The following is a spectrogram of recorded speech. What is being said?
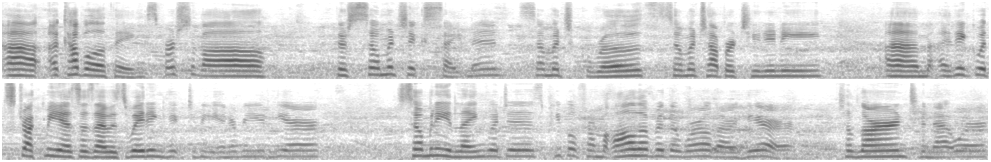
uh, a couple of things. First of all, there's so much excitement, so much growth, so much opportunity. Um, I think what struck me is as I was waiting to be interviewed here, so many languages, people from all over the world are here to learn, to network.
